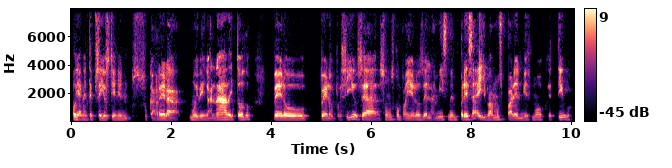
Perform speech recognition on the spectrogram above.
obviamente pues ellos tienen su carrera muy bien ganada y todo, pero, pero pues sí, o sea, somos compañeros de la misma empresa y vamos para el mismo objetivo.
